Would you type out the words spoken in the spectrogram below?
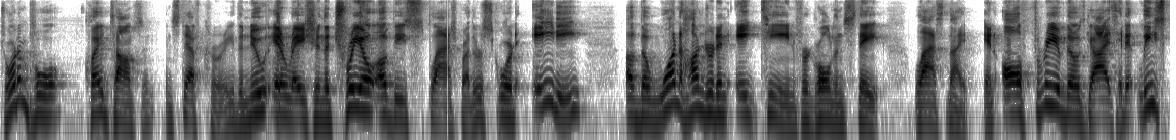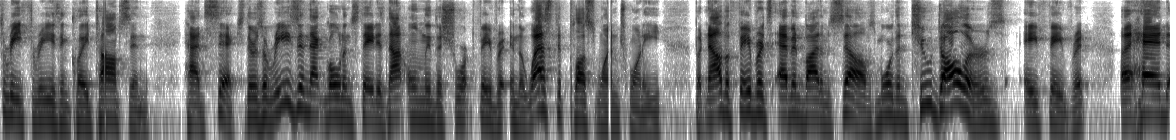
Jordan Poole Klay Thompson and Steph Curry, the new iteration, the trio of these Splash Brothers, scored 80 of the 118 for Golden State last night. And all three of those guys hit at least three threes, and Klay Thompson had six. There's a reason that Golden State is not only the short favorite in the West at plus 120, but now the favorites, Evan, by themselves, more than $2 a favorite ahead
